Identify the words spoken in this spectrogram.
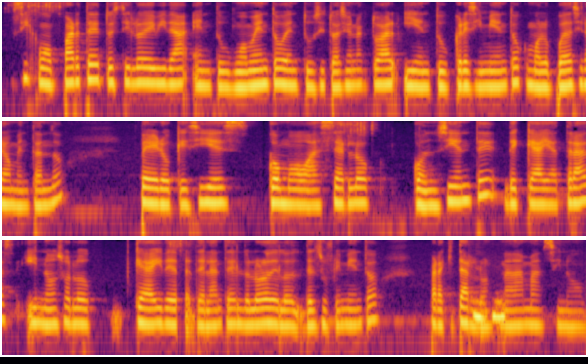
sí, como parte de tu estilo de vida en tu momento, en tu situación actual y en tu crecimiento, como lo puedas ir aumentando, pero que sí es como hacerlo consciente de qué hay atrás y no solo qué hay delante del dolor o del sufrimiento para quitarlo, nada más, sino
